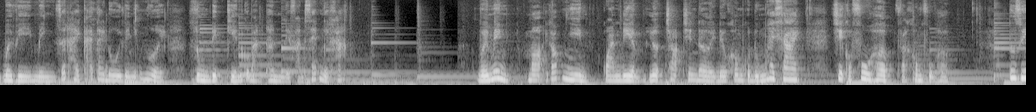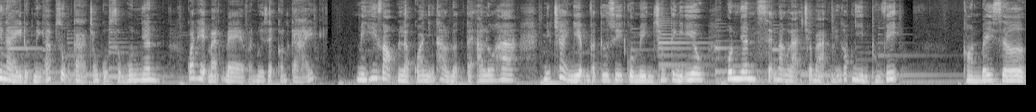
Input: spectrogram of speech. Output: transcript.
bởi vì mình rất hay cãi tay đôi với những người dùng định kiến của bản thân để phán xét người khác. Với mình mọi góc nhìn quan điểm lựa chọn trên đời đều không có đúng hay sai chỉ có phù hợp và không phù hợp. Tư duy này được mình áp dụng cả trong cuộc sống hôn nhân quan hệ bạn bè và nuôi dạy con cái. Mình hy vọng là qua những thảo luận tại Aloha, những trải nghiệm và tư duy của mình trong tình yêu, hôn nhân sẽ mang lại cho bạn những góc nhìn thú vị. Còn bây giờ,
